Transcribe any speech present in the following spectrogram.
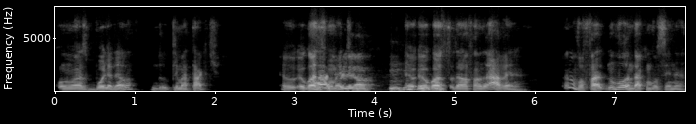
com as bolhas dela, do Climatact. Eu, eu gosto Ah, desse momento. legal. Uhum, Eu, eu uhum. gosto dela falando, ah, velho, eu não vou, fa- não vou andar com você, né?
